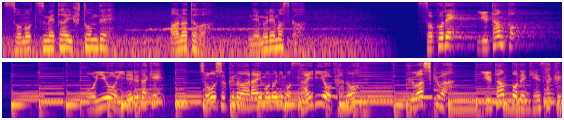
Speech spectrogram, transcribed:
その冷たい布団であなたは眠れますか？そこで湯たんぽ。お湯を入れるだけ朝食の洗い物にも再利用可能。詳しくは「湯たんぽ」で検索。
